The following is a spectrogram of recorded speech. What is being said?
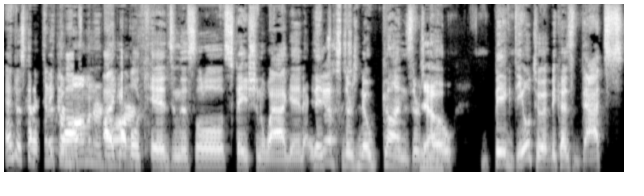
and just kind of take it's taken a off mom and her by a couple of kids in this little station wagon. And it's Yes. there's no guns, there's Yeah. no big deal to it because that's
